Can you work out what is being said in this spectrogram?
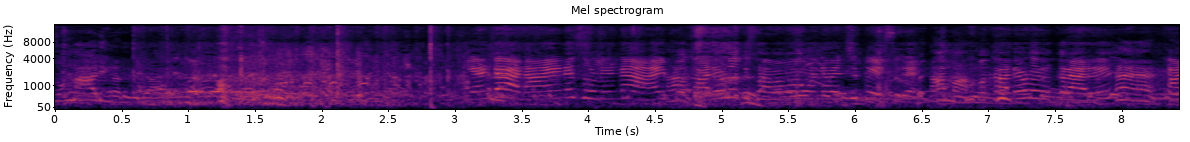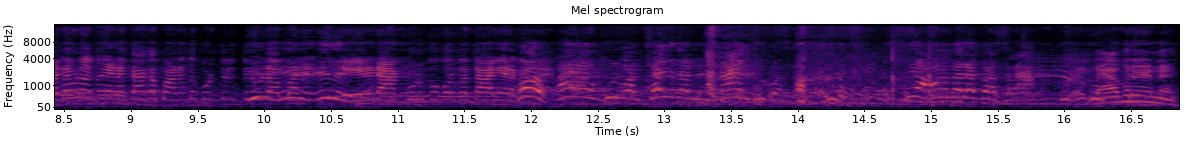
சும்மா ஆடி கிடக்குதா? ஏண்டா நான் என்ன சொல்றேன்னா இப்ப கடவுளுக்கு சமமா ஒண்ண வச்சு பேசுறேன். இப்ப கடவுள் இருக்கிறாரு. கடவுள் வந்து எனக்காக பணத்தை கொடுத்துட்டு திருவிழா பண்ணு. சரிடா குறுக்க குறுக்க தாலி ஓ, இறக்காத நான் நான்.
